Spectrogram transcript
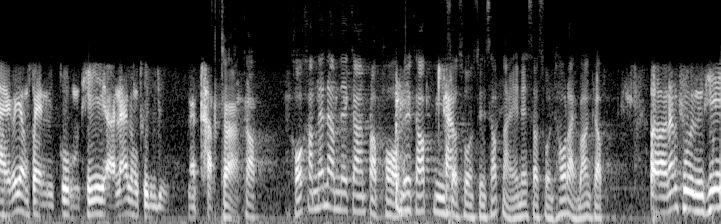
ล ๆ ก็ยังเป็นกลุ่มที่อะน่าลงทุนอยู่นะครับครับครับขอคำแนะนำในการปรับพอร์ตด้วยครับ มีครับสัดส่วนสินทรัพย์ไหนในสัดส่วนเท่าไหร่บ้างครับ เอ่อนักทุนที่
